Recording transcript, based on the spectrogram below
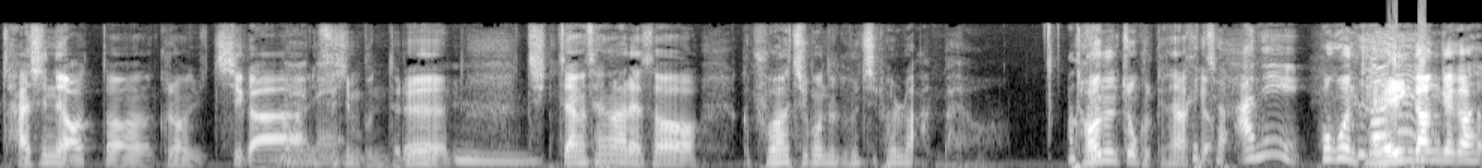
자신의 어떤 그런 위치가 네네. 있으신 분들은 음. 직장 생활에서 그 부하 직원들 눈치 별로 안 봐요. 어, 저는 좀 그렇게 생각해요. 그쵸. 아니 혹은 그거는- 대인 관계가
